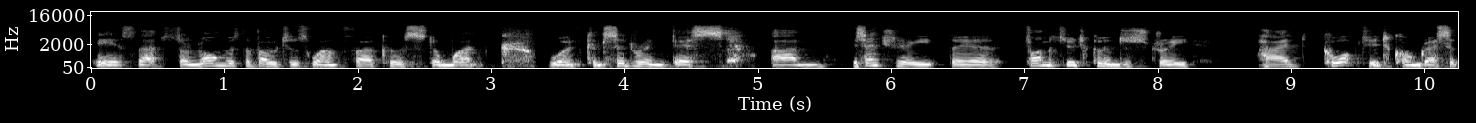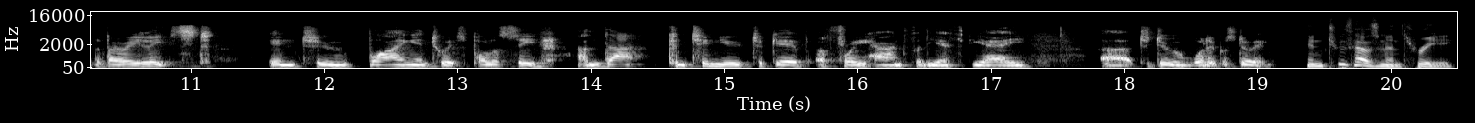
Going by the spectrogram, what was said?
is that so long as the voters weren't focused and weren't weren't considering this, um, essentially the pharmaceutical industry had co-opted Congress at the very least into buying into its policy, and that continued to give a free hand for the FDA uh, to do what it was doing. In 2003,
